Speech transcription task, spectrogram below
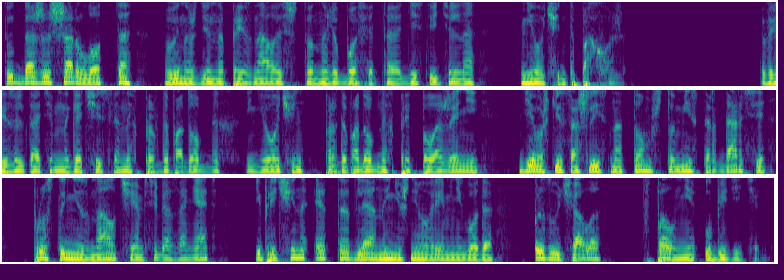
тут даже Шарлотта вынужденно призналась, что на любовь это действительно не очень-то похоже. В результате многочисленных правдоподобных и не очень правдоподобных предположений девушки сошлись на том, что мистер Дарси просто не знал, чем себя занять, и причина эта для нынешнего времени года прозвучала вполне убедительно.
